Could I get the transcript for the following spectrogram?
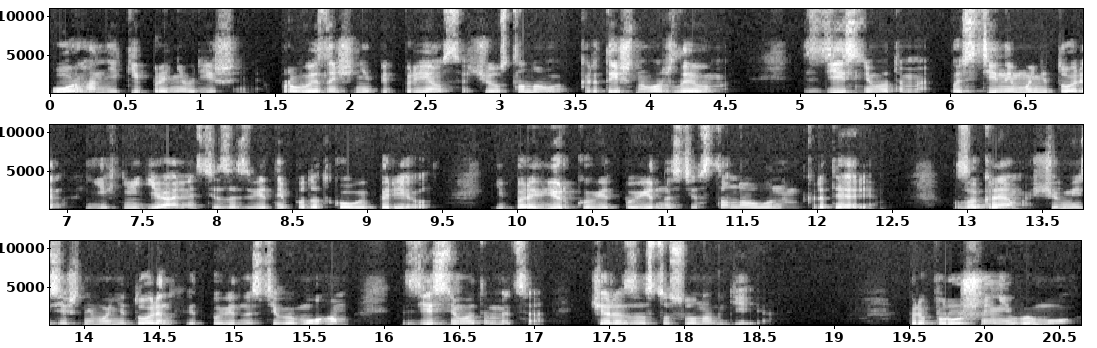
Орган, який прийняв рішення про визначення підприємства чи установи критично важливими, здійснюватиме постійний моніторинг їхньої діяльності за звітний податковий період і перевірку відповідності встановленим критеріям. Зокрема, щомісячний моніторинг відповідності вимогам здійснюватиметься через застосунок Дія. При порушенні вимог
